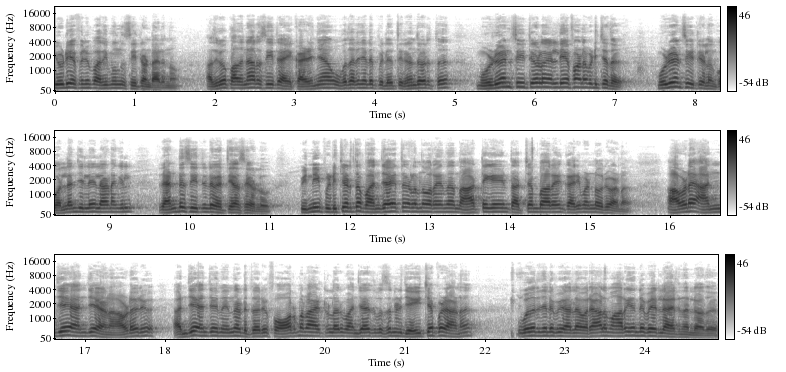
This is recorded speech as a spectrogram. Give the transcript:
യു ഡി എഫിന് പതിമൂന്ന് സീറ്റ് ഉണ്ടായിരുന്നു അതിപ്പോൾ പതിനാറ് സീറ്റായി. കഴിഞ്ഞ ഉപതെരഞ്ഞെടുപ്പിൽ തിരുവനന്തപുരത്ത് മുഴുവൻ സീറ്റുകളും എൽ ഡി എഫ് ആണ് പിടിച്ചത്. മുഴുവൻ സീറ്റുകളും. കൊല്ലം ജില്ലയിലാണെങ്കിൽ രണ്ട് സീറ്റിന്റെ വ്യത്യാസമേ ഉള്ളൂ. പിന്നെ ഈ പിടിച്ചെടുത്ത പഞ്ചായത്തുകളെന്ന് പറയുന്നത് നാട്ടികയും തച്ചമ്പാറയും കരിമണ്ണൂരുമാണ്. അവിടെ അഞ്ച് അഞ്ചാണ് അവിടെ ഒരു അഞ്ച് അഞ്ച് നിന്നെടുത്ത് ഒരു ഫോർമർ ആയിട്ടുള്ള ഒരു പഞ്ചായത്ത് പ്രസിഡന്റ് ജയിച്ചപ്പോഴാണ് ഉപതെരഞ്ഞെടുപ്പ് അല്ല ഒരാൾ മാറിയതിന്റെ പേരിലായിരുന്നല്ലോ അത്.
